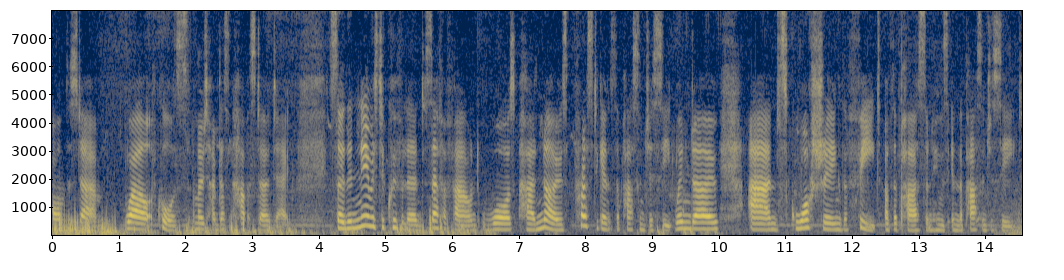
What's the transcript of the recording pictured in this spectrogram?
on the stern. Well, of course, motorhome doesn't have a stern deck. So the nearest equivalent Zephyr found was her nose pressed against the passenger seat window and squashing the feet of the person who was in the passenger seat.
